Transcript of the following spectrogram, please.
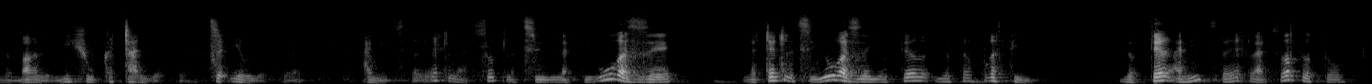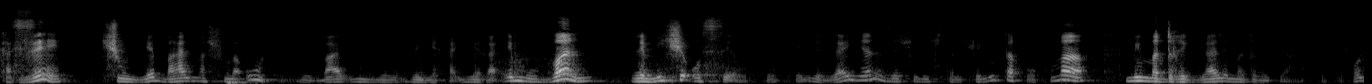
נאמר למישהו קטן יותר, צעיר יותר, אני אצטרך לעשות לצי... לתיאור הזה, לתת לציור הזה יותר, יותר פרטים. יותר, אני אצטרך לעשות אותו כזה שהוא יהיה בעל משמעות ובעל, ויראה מובן למי שעושה אותו, כן? וזה העניין הזה של השתלשלות החוכמה ממדרגה למדרגה. ככל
